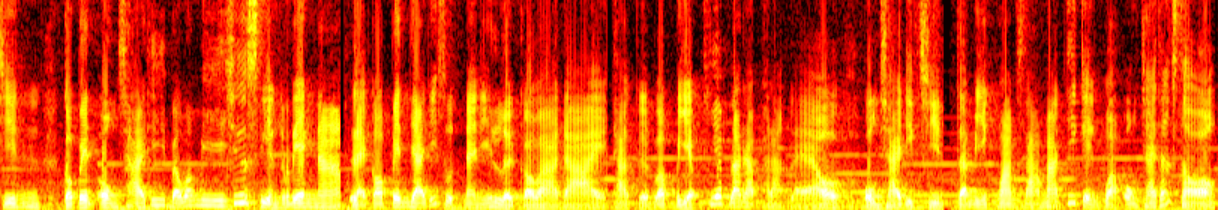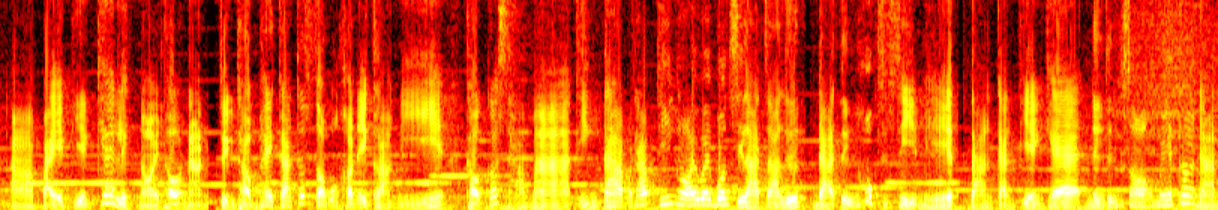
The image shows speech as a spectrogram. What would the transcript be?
ชิน ก็เป็นองค์ชายที่แบบว่ามีชื่อเสียงเรียงน้ำและก็เป็นใหญ่ที่สุดในนี้เลยก็ว่าได้ ถ้าเกิดว่าเปรียบเทียบระดับพลังแล้ว องค์ชายดิชิน จะมีความสามารถที่เก่งกว่าองค์ชายทั้งสองอาไปเพียงแค่เล็กน้อยเท่านั้น จึงทำให้การทดสอบของเขาในครั้งนี้ เขาก็สามารถทิ้งตาประทับทิ้งรอยไว้บนศิลาจารึกได้ถึง 64 เมตร ต่างกันเพียงแค่ 1-2 เมตรเท่านั้น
